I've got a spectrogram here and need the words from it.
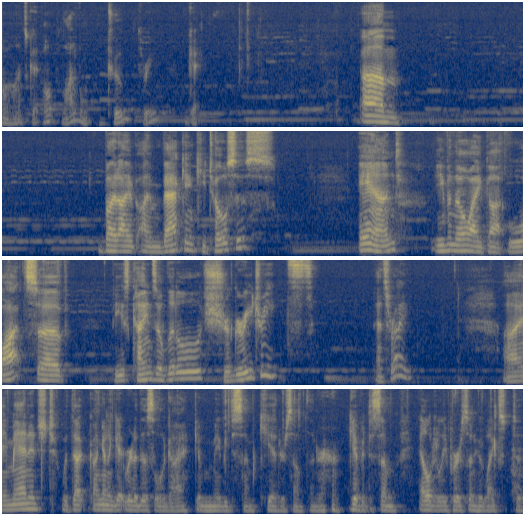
Oh, that's good. Oh, a lot of them. Two, three. Okay. Um, but i I'm back in ketosis. And even though I got lots of these kinds of little sugary treats, that's right. I managed with that. I'm going to get rid of this little guy, give him maybe to some kid or something, or give it to some elderly person who likes to,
